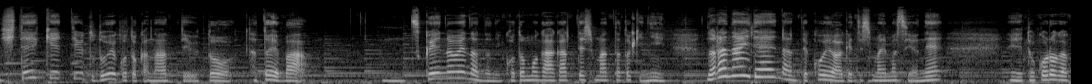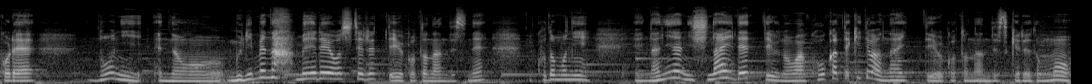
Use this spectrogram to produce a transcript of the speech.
否定形っていうとどういうことかなっていうと例えば、机の上などに子供が上がってしまった時に「乗らないで!」なんて声を上げてしまいますよね。えーところがこれ脳に、あの無理めな命令をしてるっていうことなんですね。子供に、え何々しないでっていうのは効果的ではないっていうことなんですけれども、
